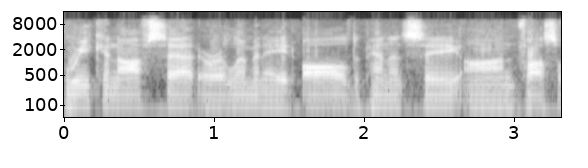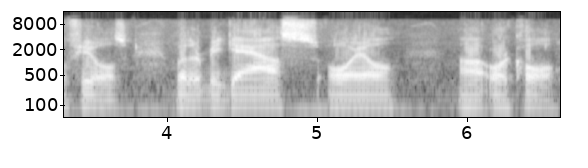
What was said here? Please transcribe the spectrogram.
we can offset or eliminate all dependency on fossil fuels, whether it be gas, oil, uh, or coal.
